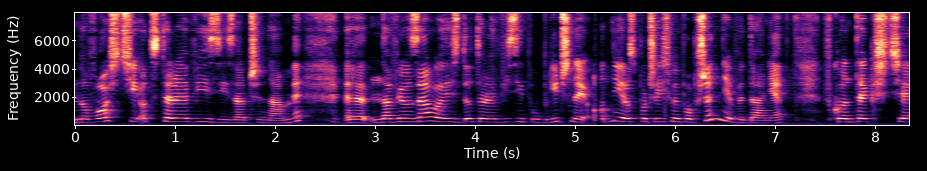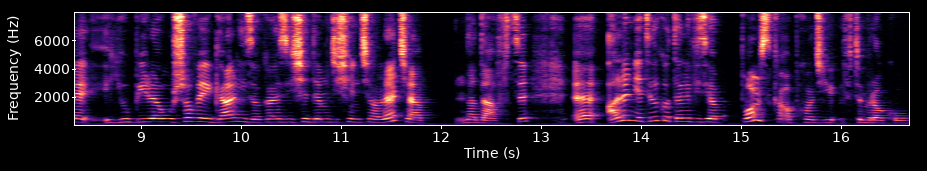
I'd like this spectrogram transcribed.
nowości od telewizji. Zaczynamy. Nawiązałeś do telewizji publicznej, od niej rozpoczęliśmy poprzednie wydanie w kontekście jubileuszowej gali z okazji 70-lecia nadawcy, ale nie tylko telewizja polska obchodzi w tym roku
